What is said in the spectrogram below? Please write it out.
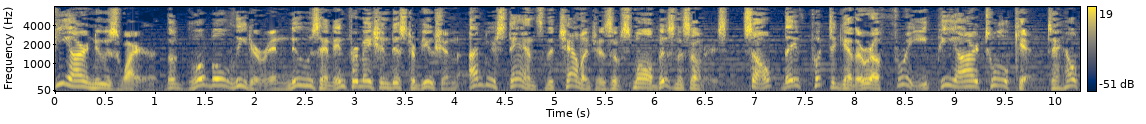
PR Newswire, the global leader in news and information distribution, understands the challenges of small business owners. So they've put together a free PR toolkit to help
